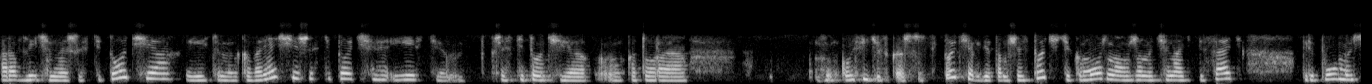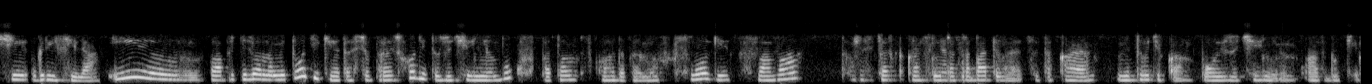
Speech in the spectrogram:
различные шеститочия. Есть у нас говорящие шеститочия, есть шеститочие, которое классическое шеститочие, где там шесть точечек, и можно уже начинать писать при помощи грифеля. И по определенной методике это все происходит, изучение букв, потом складываем их в слоги, слова. Тоже сейчас как раз у меня разрабатывается такая методика по изучению азбуки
